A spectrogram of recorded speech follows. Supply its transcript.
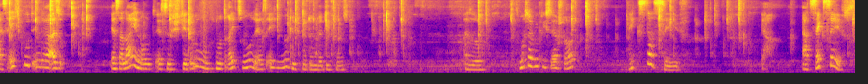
Er ist echt gut in der, also er ist allein und es steht immer noch nur 3 zu 0. Er ist echt wirklich gut in der Defense. Also, das macht er wirklich sehr stark. Nächster Save. Ja, er hat 6 Saves.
